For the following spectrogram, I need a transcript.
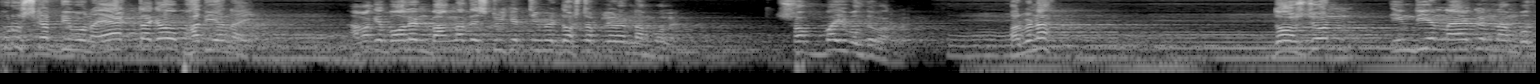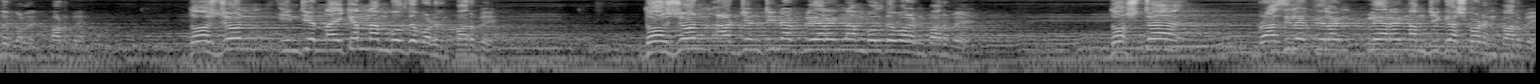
পুরস্কার দিব না, এক টাকাও ভাদিয়া নাই। আমাকে বলেন, বাংলাদেশ ক্রিকেট টিমের দশটা প্লেয়ারের নাম বলেন। সবাই বলতে পারবে। পারবে না? দশজন ইন্ডিয়ান নায়কের নাম বলতে বলেন পারবে। দশজন ইন্ডিয়ান নায়িকার নাম বলতে পারেন, পারবে। দশজন আর্জেন্টিনার প্লেয়ারের নাম বলতে পারেন, পারবে। দশটা ব্রাজিলের প্লেয়ারের নাম জিজ্ঞাসা করেন, পারবে।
